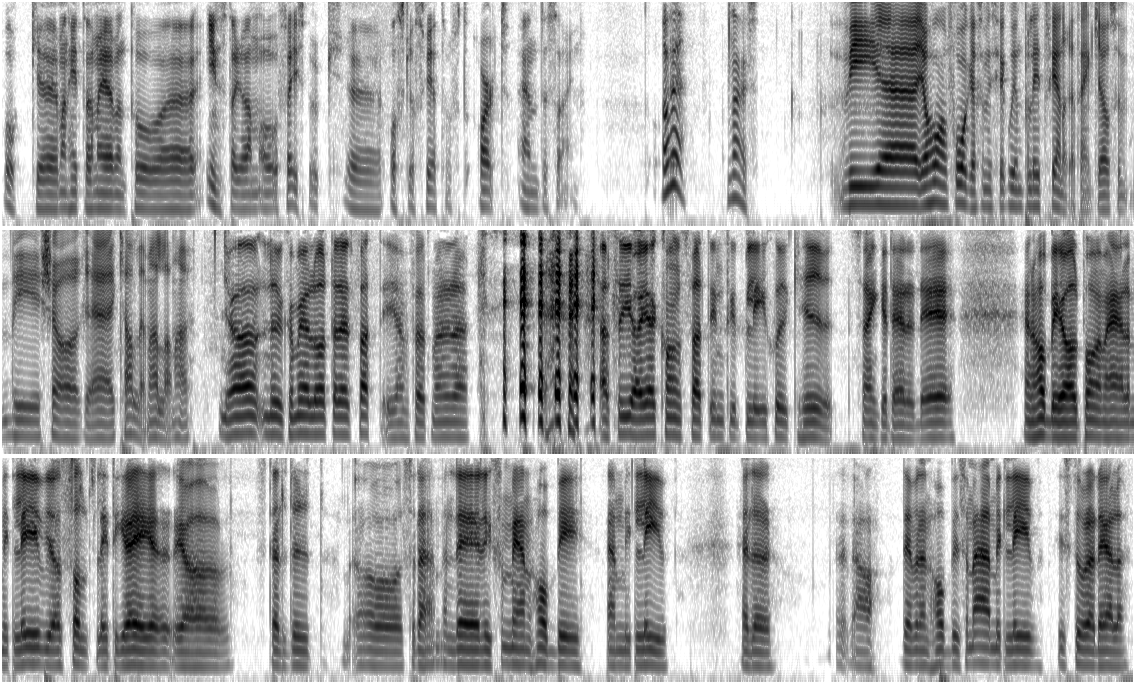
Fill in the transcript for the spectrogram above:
Och eh, man hittar mig även på eh, Instagram och Facebook. Eh, Oskar Svetoft Art and Design. Okej. Nice. Vi, eh, jag har en fråga som vi ska gå in på lite senare tänker jag, så vi kör eh, Kalle emellan här. Ja, nu kommer jag låta rätt fattig jämfört med det där. Alltså jag gör konst för att inte bli sjuk i huvudet. Så enkelt är det. Det är en hobby jag har hållit på med hela mitt liv. Jag har sålt lite grejer, jag har ställt ut och sådär. Men det är liksom mer en hobby än mitt liv. Eller, ja, det är väl en hobby som är mitt liv i stora delar.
